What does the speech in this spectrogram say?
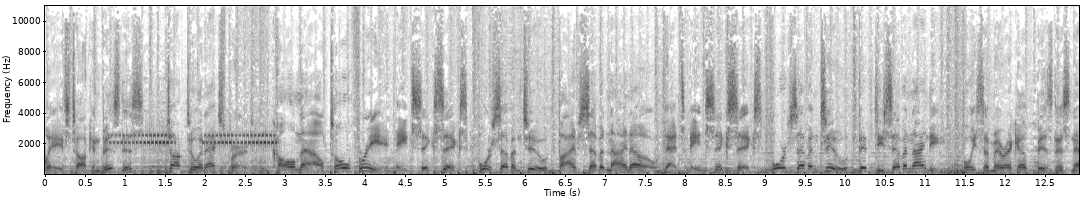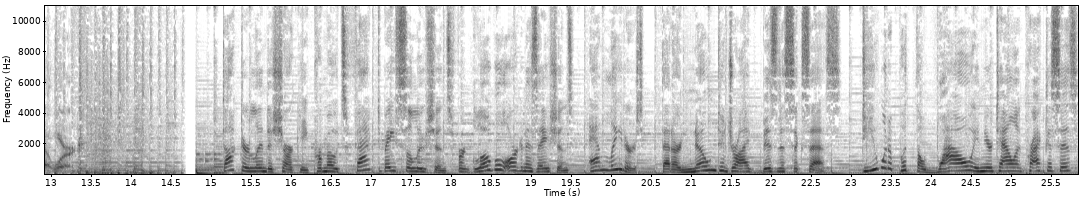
Always talking business. Talk to an expert. Call now toll free 866 472 5790. That's 866 472 5790. Voice America Business Network. Dr. Linda Sharkey promotes fact based solutions for global organizations and leaders that are known to drive business success. Do you want to put the wow in your talent practices?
